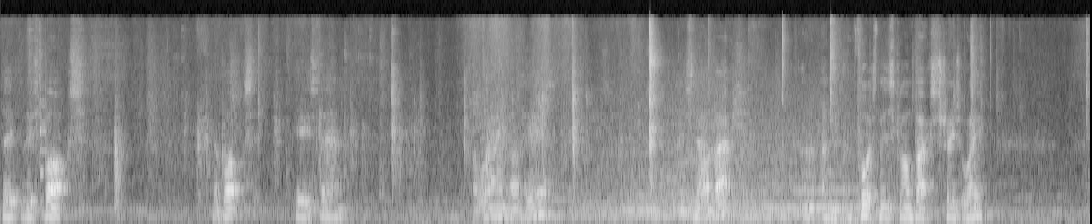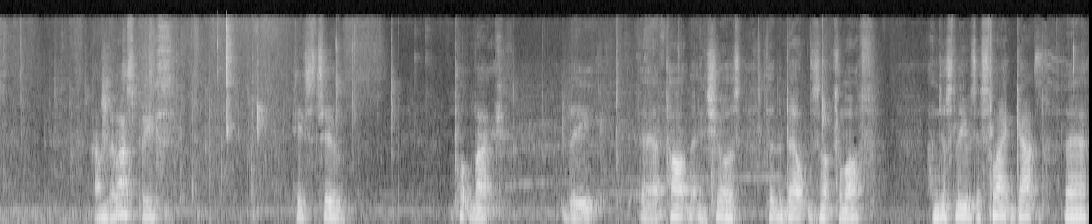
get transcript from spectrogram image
the, this box. The box is then aligned on here. It's now back, and, and unfortunately it's gone back straight away. And the last piece is to put back the uh, part that ensures that the belt does not come off and just leaves a slight gap there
